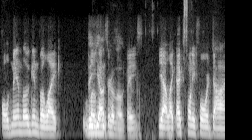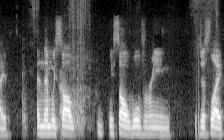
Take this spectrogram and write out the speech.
old man Logan, but like The Logan's younger old Logan. face. Yeah, like X twenty four died, and then we saw we saw Wolverine just like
